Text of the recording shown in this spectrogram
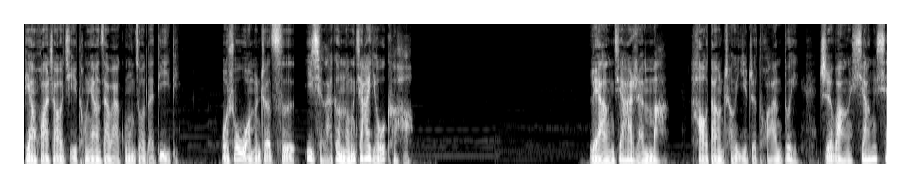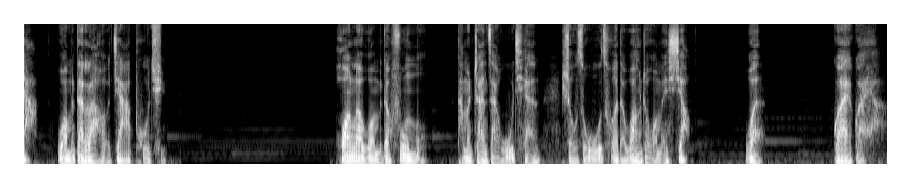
电话召集同样在外工作的弟弟，我说：“我们这次一起来个农家游，可好？”两家人马浩荡成一支团队，直往乡下我们的老家扑去。慌了我们的父母，他们站在屋前。手足无措的望着我们笑，问：“乖乖呀，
